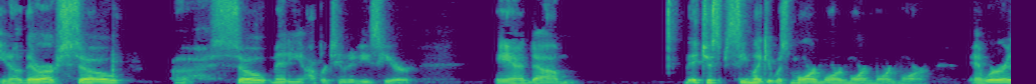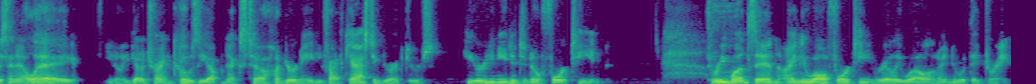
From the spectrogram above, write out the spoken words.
You know, there are so uh, so many opportunities here, and um, it just seemed like it was more and more and more and more and more. And whereas in LA, you know, you got to try and cozy up next to 185 casting directors. Here, you needed to know 14. Three months in, I knew all 14 really well, and I knew what they drank.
